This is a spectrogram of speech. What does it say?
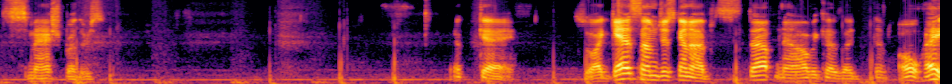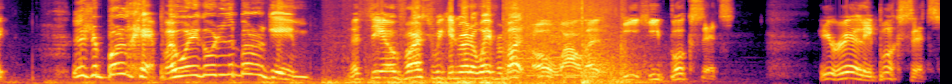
Smash Brothers. Okay. So I guess I'm just gonna stop now because I... Oh, hey! There's a bull cap! I wanna go to the bull game! Let's see how fast we can run away from us. Oh, wow, that he, he books it. He really books it.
